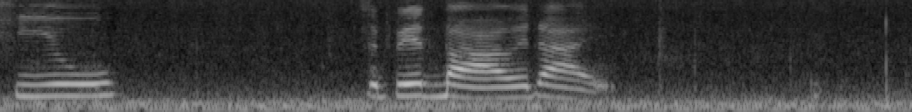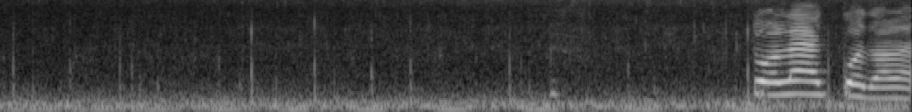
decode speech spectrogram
Q สเปซบาร์ไว้ได้ ตัวแรกกดอะไร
